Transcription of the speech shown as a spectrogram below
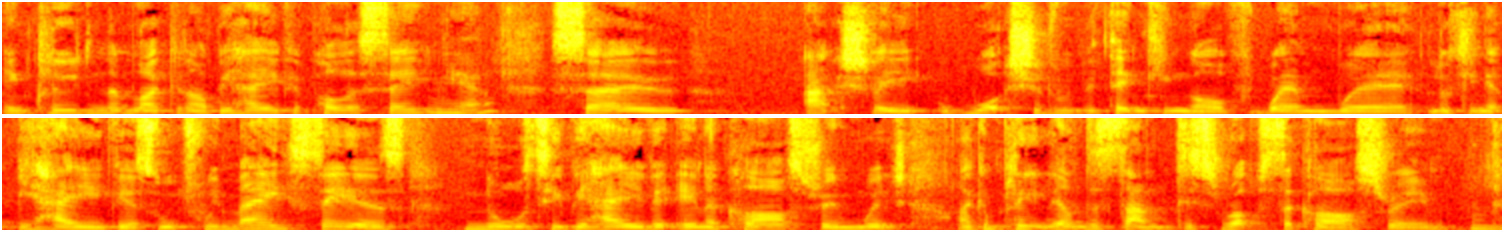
including them like in our behaviour policy. Yeah. So actually what should we be thinking of when we're looking at behaviours which we may see as naughty behaviour in a classroom which I completely understand disrupts the classroom mm.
